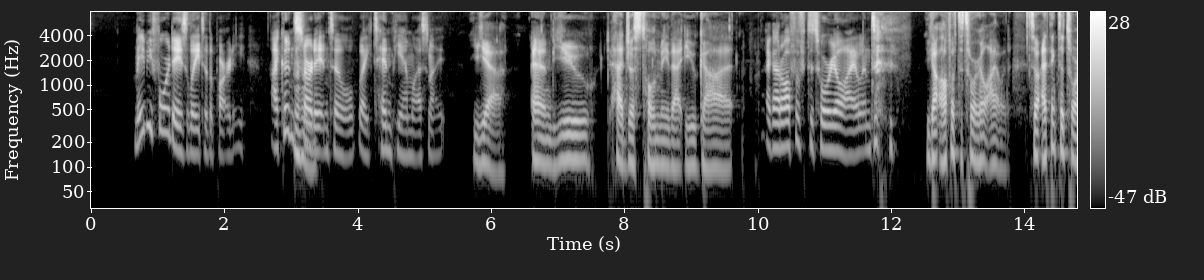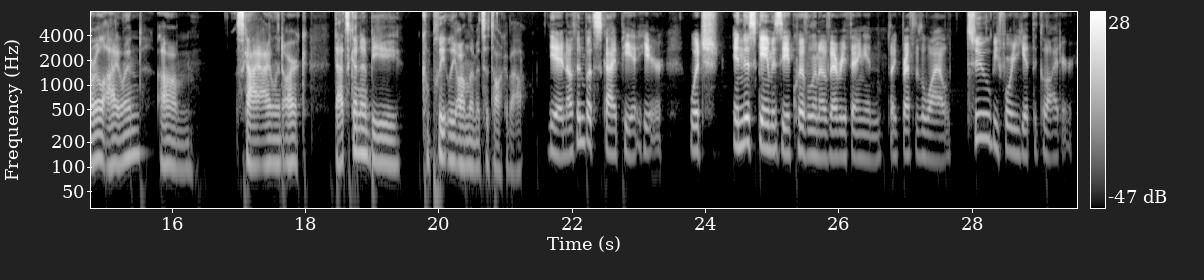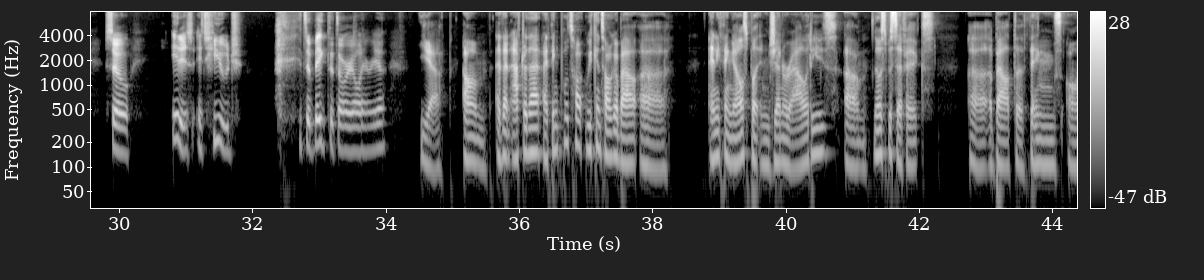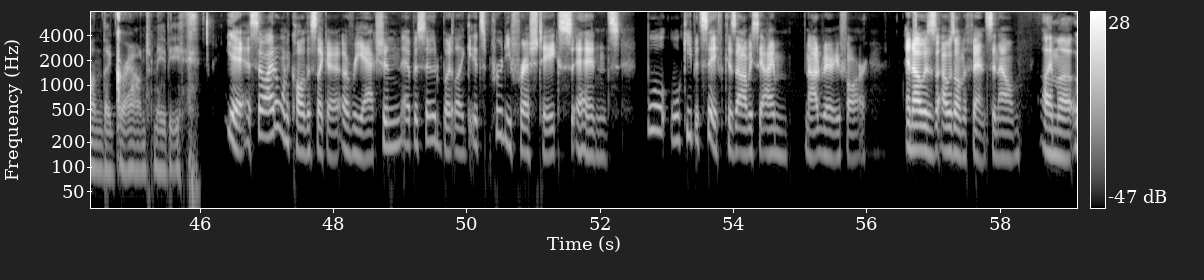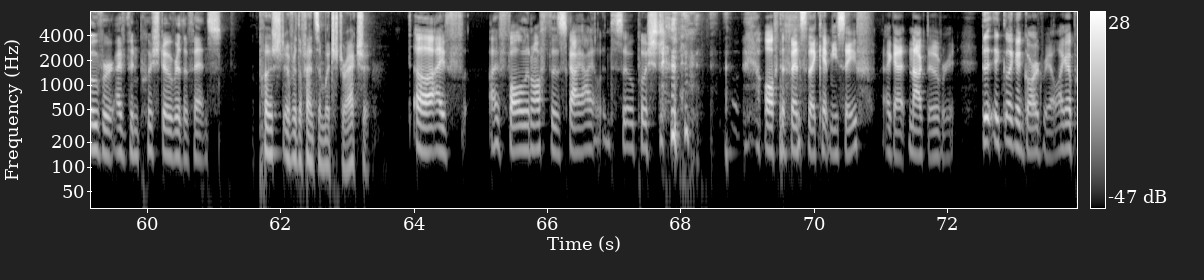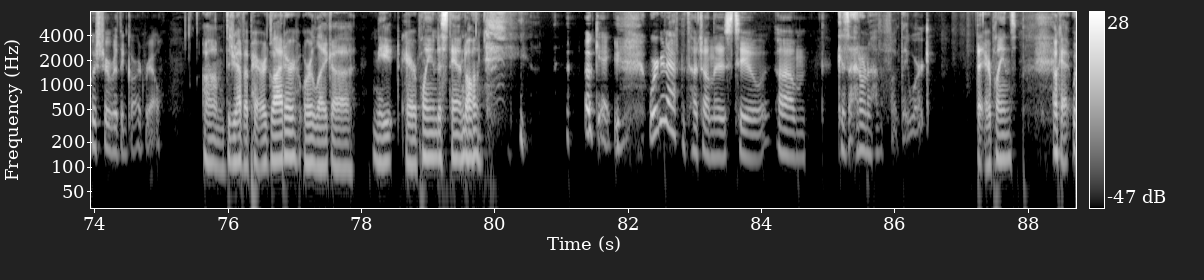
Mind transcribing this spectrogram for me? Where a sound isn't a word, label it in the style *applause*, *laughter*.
maybe four days late to the party. I couldn't start it until like 10 p.m. last night. Yeah. And you had just told me that you got I got off of Tutorial Island. *laughs* you got off of Tutorial Island. So I think Tutorial Island, um, Sky Island arc, that's gonna be completely on limit to talk about. yeah, nothing but Sky Piet here, which in this game is the equivalent of everything in like Breath of the Wild 2 before you get the glider. So it is it's huge. *laughs* it's a big tutorial area. Yeah. Um, and then after that, I think we'll talk. We can talk about uh, anything else, but in generalities, um, no specifics uh, about the things on the ground. Maybe. *laughs* Yeah, so I don't want to call this like a, a reaction episode, but like it's pretty fresh takes and we'll we'll keep it safe because obviously I'm not very far. And I was I was on the fence and now I'm uh, over I've been pushed over the fence. Pushed over the fence in which direction? Uh I've I've fallen off the Sky Island, so pushed *laughs* off the fence that kept me safe. I got knocked over it. The it, like a guardrail. Like I got pushed over the guardrail. Um, did you have a paraglider or like a neat airplane to stand on? *laughs* Okay, we're gonna have to touch on those too, um, because I don't know how the fuck they work. The airplanes? Okay. *laughs*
